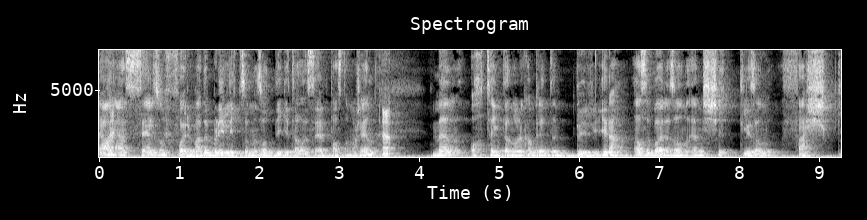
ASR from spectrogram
Ja, jeg ser liksom for meg Det blir litt som en sånn digitalisert pastamaskin. Ja. Men åh, tenk deg når du kan printe en burger. Da. Altså bare sånn En skikkelig sånn fersk,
